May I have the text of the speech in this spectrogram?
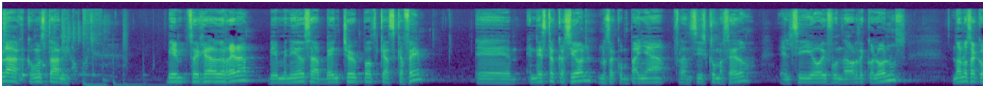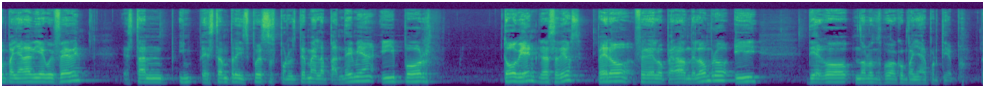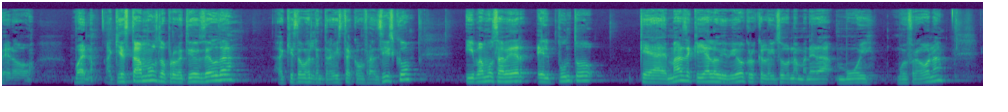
Hola, ¿cómo están? Bien, soy Gerardo Herrera. Bienvenidos a Venture Podcast Café. Eh, en esta ocasión nos acompaña Francisco Macedo, el CEO y fundador de Colonus. No nos acompañará Diego y Fede. Están, están predispuestos por el tema de la pandemia y por todo bien, gracias a Dios. Pero Fede lo operaron del hombro y Diego no nos pudo acompañar por tiempo. Pero bueno, aquí estamos, lo prometido es deuda. Aquí estamos en la entrevista con Francisco y vamos a ver el punto que además de que ya lo vivió, creo que lo hizo de una manera muy, muy fregona,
